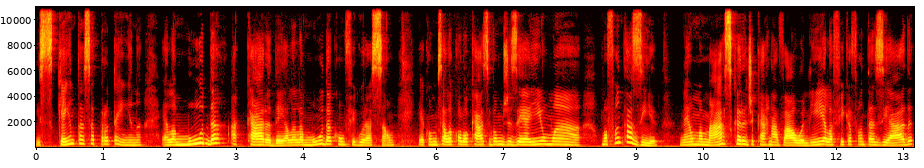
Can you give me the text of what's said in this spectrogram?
esquenta essa proteína, ela muda a cara dela, ela muda a configuração. E é como se ela colocasse, vamos dizer aí, uma, uma fantasia né, uma máscara de carnaval ali, ela fica fantasiada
